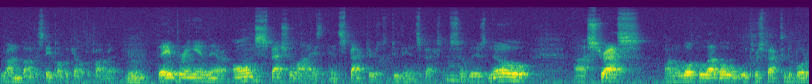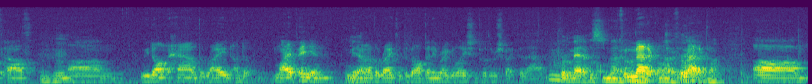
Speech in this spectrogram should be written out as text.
run by the state public health department. Mm. They bring in their own specialized inspectors to do the inspections. So there's no uh, stress on the local level with respect to the board of health. Mhm. Um, We don't have the right, under my opinion, we don't have the right to develop any regulations with respect to that. for medical. This is medical. For medical, Medical. for medical. Um,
